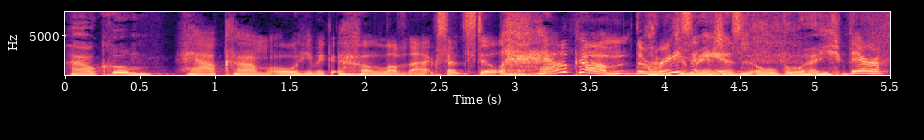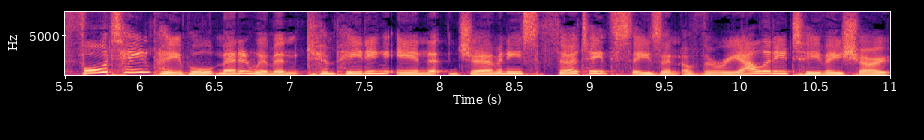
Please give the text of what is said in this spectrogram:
How come? How come? Oh, here we go. I love the accent still. How come? The I'm reason is all the way. there are 14 people, men and women, competing in Germany's 13th season of the reality TV show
